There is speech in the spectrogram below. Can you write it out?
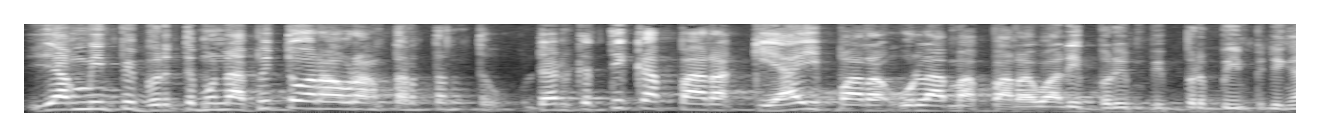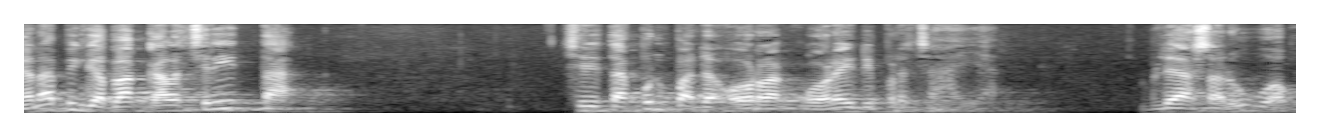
yang mimpi bertemu Nabi itu orang-orang tertentu. Dan ketika para kiai para ulama para wali bermimpi, bermimpi dengan Nabi nggak bakal cerita. Cerita pun pada orang-orang yang dipercaya. Beli asal uang.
